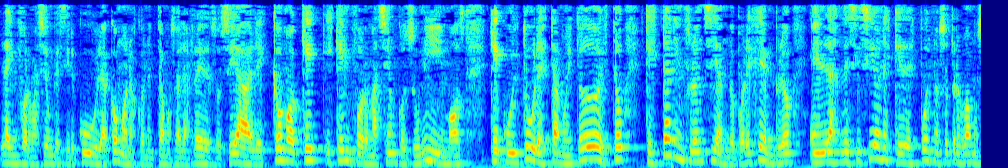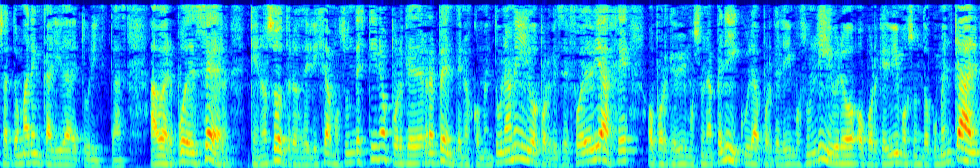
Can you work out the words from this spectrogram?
la información que circula, cómo nos conectamos a las redes sociales, cómo, qué, qué información consumimos, qué cultura estamos y todo esto, que están influenciando, por ejemplo, en las decisiones que después nosotros vamos a tomar en calidad de turistas. A ver, puede ser que nosotros elijamos un destino porque de repente nos comentó un amigo, porque se fue de viaje, o porque vimos una película, porque leímos un libro, o porque vimos un documental,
